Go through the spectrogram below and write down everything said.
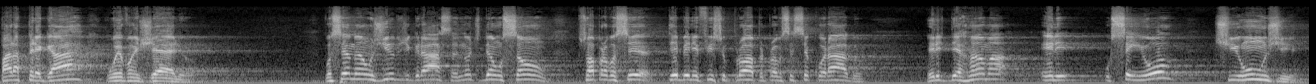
Para pregar o Evangelho. Você não é ungido de graça, ele não te deu unção só para você ter benefício próprio, para você ser curado. Ele derrama, ele, o Senhor te unge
